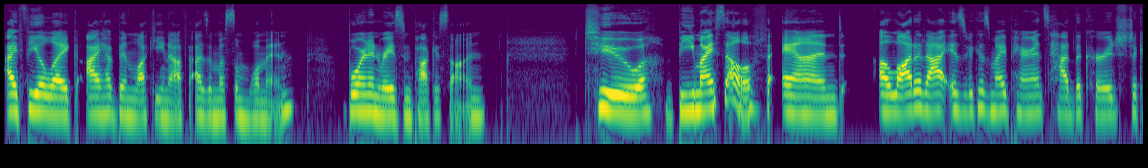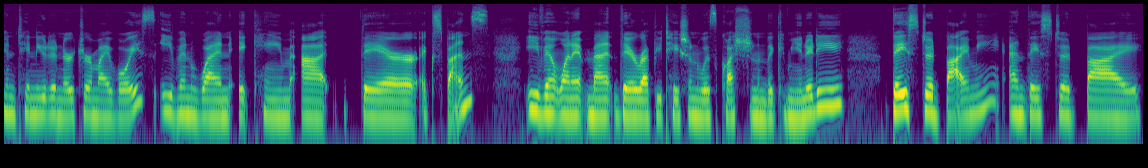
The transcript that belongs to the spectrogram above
I feel like I have been lucky enough as a Muslim woman born and raised in Pakistan, to be myself. And a lot of that is because my parents had the courage to continue to nurture my voice, even when it came at their expense, even when it meant their reputation was questioned in the community. They stood by me and they stood by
